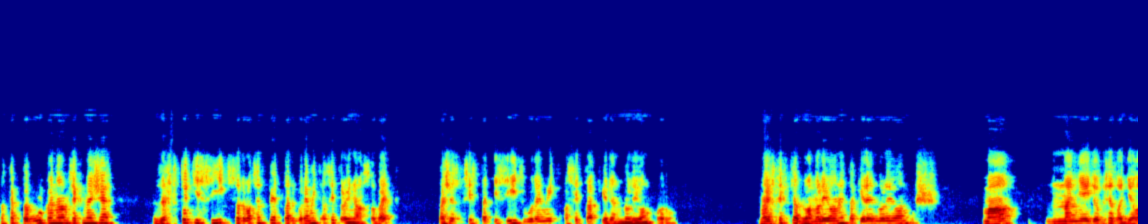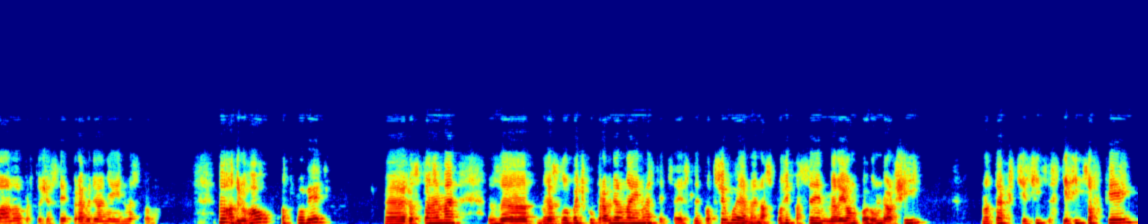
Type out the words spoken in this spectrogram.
no tak tabulka nám řekne, že ze 100 tisíc za 25 let bude mít asi trojnásobek, takže z 300 tisíc bude mít asi tak 1 milion korun. No jestli chtěl 2 miliony, tak 1 milion už má na něj dobře zaděláno, protože si pravidelně investoval. No a druhou odpověď eh, dostaneme z, ze sloupečku pravidelné investice. Jestli potřebujeme naspořit asi milion korun další, no tak z, tisíc, z tisícovky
